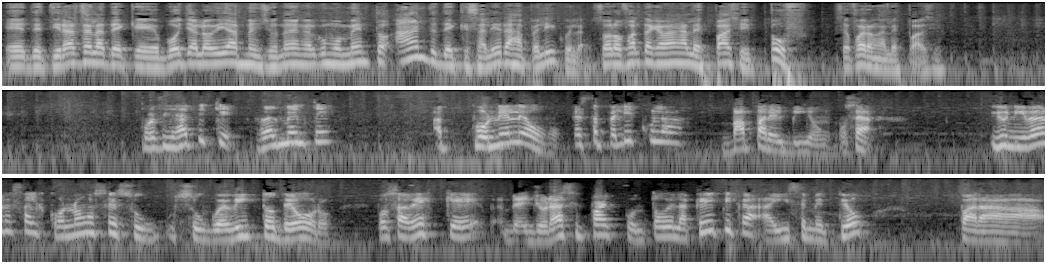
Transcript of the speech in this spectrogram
eh, de tirárselas de que vos ya lo habías mencionado en algún momento antes de que saliera esa película. Solo falta que van al espacio y ¡puf! Se fueron al espacio. Pues fíjate que realmente, a ojo, esta película va para el billón. O sea, Universal conoce su, su huevito de oro. Vos sabés que Jurassic Park con toda la crítica, ahí se metió para,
